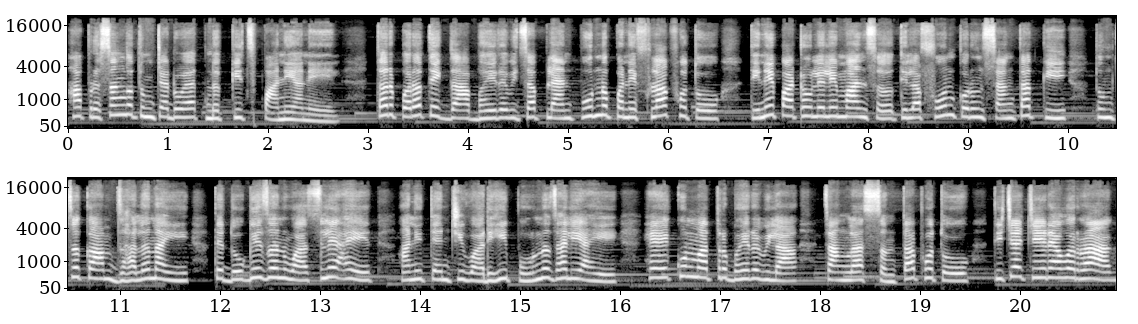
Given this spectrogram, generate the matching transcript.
हा प्रसंग तुमच्या डोळ्यात नक्कीच पाणी आणेल. तर परत एकदा भैरवीचा प्लॅन पूर्णपणे फ्लॉप होतो तिने पाठवलेले माणसं तिला फोन करून सांगतात की तुमचं काम झालं नाही ते दोघे जण वाचले आहेत आणि त्यांची वारीही पूर्ण झाली आहे. हे ऐकून मात्र भैरवीला चांगला संताप होतो तिच्या चेहऱ्यावर राग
